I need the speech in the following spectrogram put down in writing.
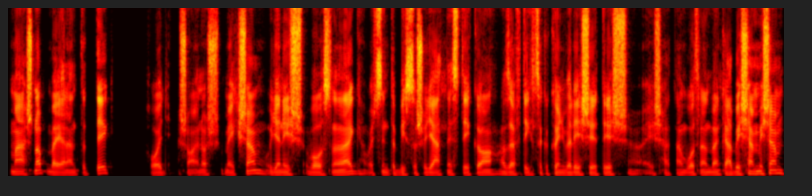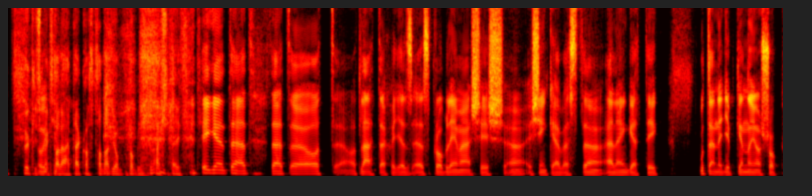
másnap bejelentették, hogy sajnos mégsem, ugyanis valószínűleg, vagy szinte biztos, hogy átnézték a, az FTX-ek a könyvelését, és, és hát nem volt rendben kb. semmi sem. Ők is Úgy, megtalálták azt a nagyon problémás helyzetet. Igen, tehát, tehát ott, ott látták, hogy ez, ez problémás, és, és inkább ezt elengedték. Utána egyébként nagyon sok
